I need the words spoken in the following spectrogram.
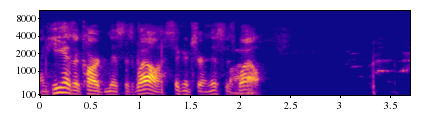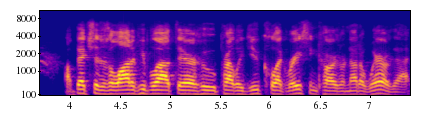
and he has a card in this as well, a signature in this wow. as well. I'll bet you there's a lot of people out there who probably do collect racing cars are not aware of that.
